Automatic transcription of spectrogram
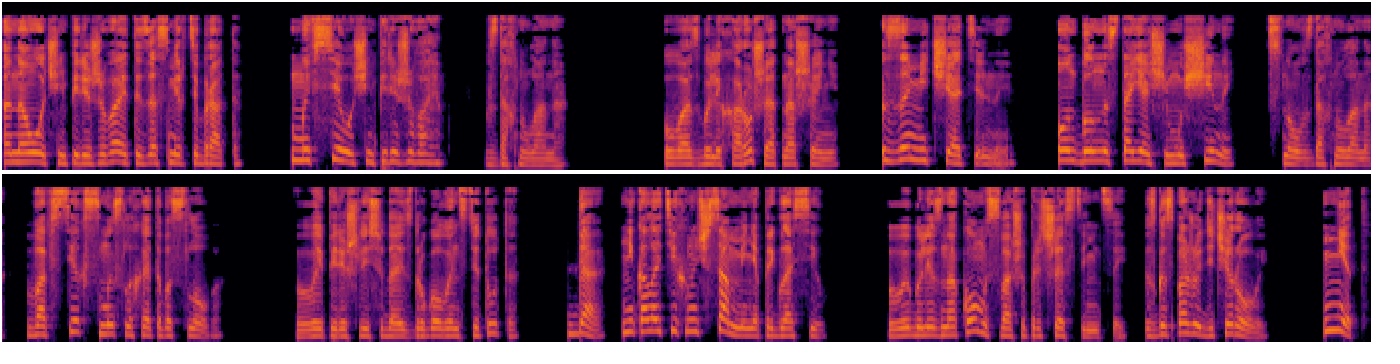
Она очень переживает из-за смерти брата. Мы все очень переживаем», — вздохнула она. «У вас были хорошие отношения?» «Замечательные. Он был настоящим мужчиной», — снова вздохнула она, «во всех смыслах этого слова. «Вы перешли сюда из другого института?» «Да, Николай Тихонович сам меня пригласил». «Вы были знакомы с вашей предшественницей, с госпожой Дичаровой?» «Нет,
